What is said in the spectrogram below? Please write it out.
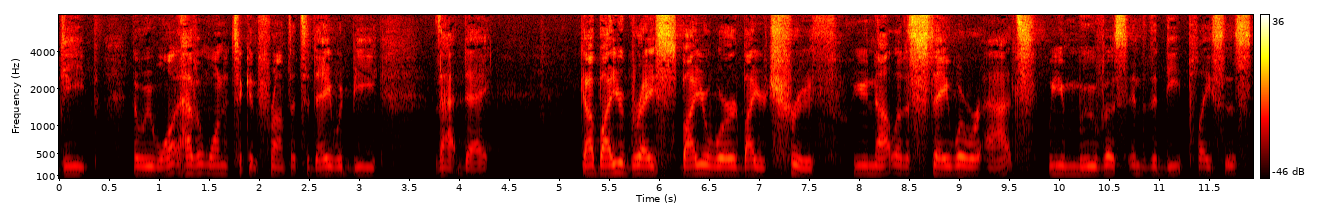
deep that we want, haven't wanted to confront, that today would be that day. God, by your grace, by your word, by your truth, will you not let us stay where we're at? Will you move us into the deep places?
